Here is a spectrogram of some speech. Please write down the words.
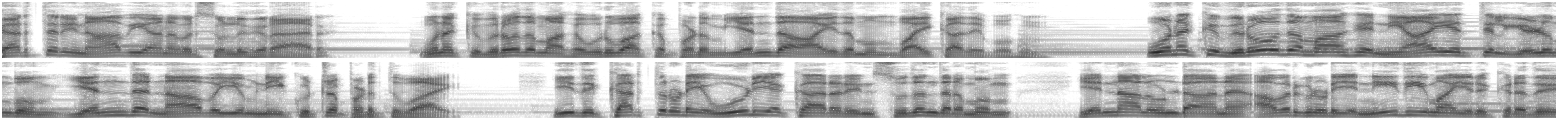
கர்த்தரின் ஆவியானவர் சொல்லுகிறார் உனக்கு விரோதமாக உருவாக்கப்படும் எந்த ஆயுதமும் வாய்க்காதே போகும். உனக்கு விரோதமாக நியாயத்தில் எழும்பும் எந்த நாவையும் நீ குற்றப்படுத்துவாய். இது கர்த்தருடைய ஊழியக்காரரின் சுதந்திரமும் என்னால் உண்டான அவர்களுடைய நீதியுமாயிருக்கிறது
